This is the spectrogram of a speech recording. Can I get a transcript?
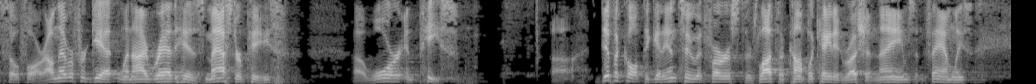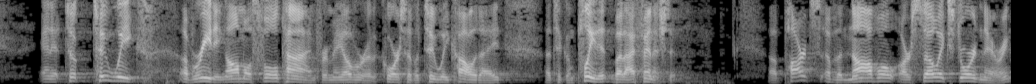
so far. I'll never forget when I read his masterpiece, uh, War and Peace. Uh, difficult to get into at first. There's lots of complicated Russian names and families. And it took two weeks of reading almost full time for me over the course of a two week holiday uh, to complete it, but I finished it. Uh, parts of the novel are so extraordinary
